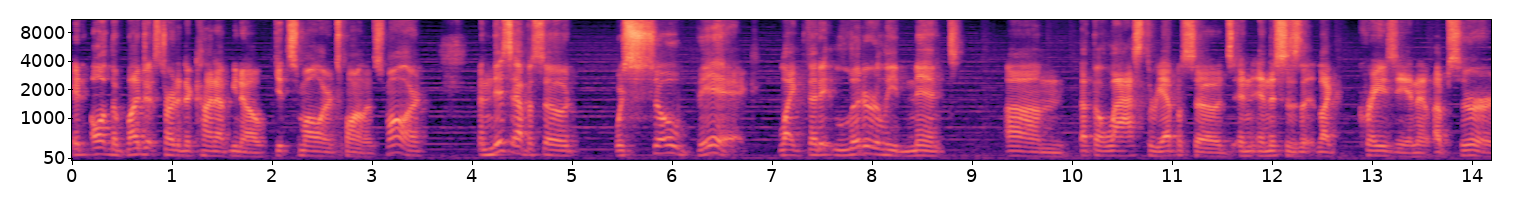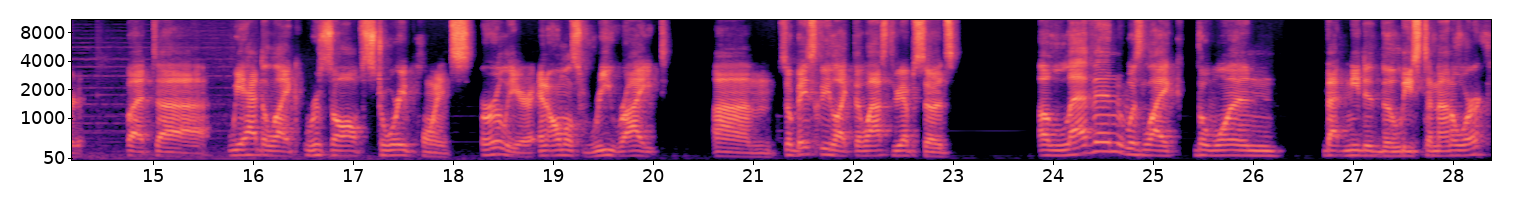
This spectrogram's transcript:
it all the budget started to kind of, you know, get smaller and smaller and smaller. And this episode was so big, like that it literally meant um that the last three episodes, and, and this is like crazy and absurd, but uh we had to like resolve story points earlier and almost rewrite um so basically like the last three episodes 11 was like the one that needed the least amount of work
